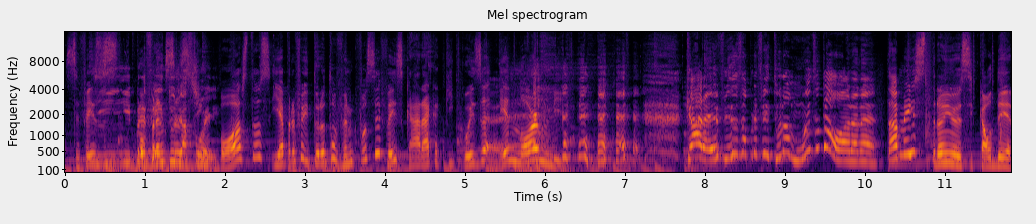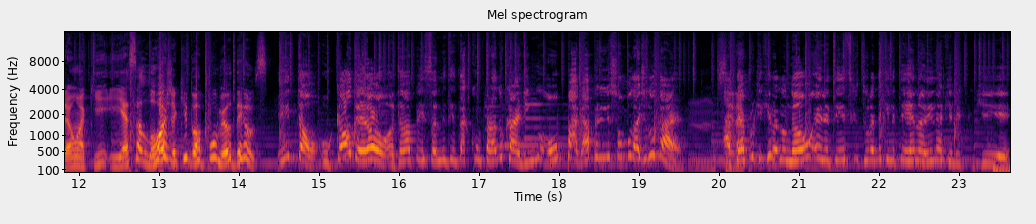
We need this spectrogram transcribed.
você fez E- e prefeito já foi. impostos e a prefeitura eu tô vendo que você fez. Caraca, que coisa É. enorme. Cara, eu fiz essa prefeitura muito da hora, né? tá meio estranho esse caldeirão aqui e essa loja aqui do Apu, meu Deus. Então, o caldeirão, eu tava pensando em tentar comprar do Carlinho ou pagar pra ele só mudar de lugar. Hum, será Até porque, querendo ou não, ele tem a escritura daquele terreno ali, né? Aquele que.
